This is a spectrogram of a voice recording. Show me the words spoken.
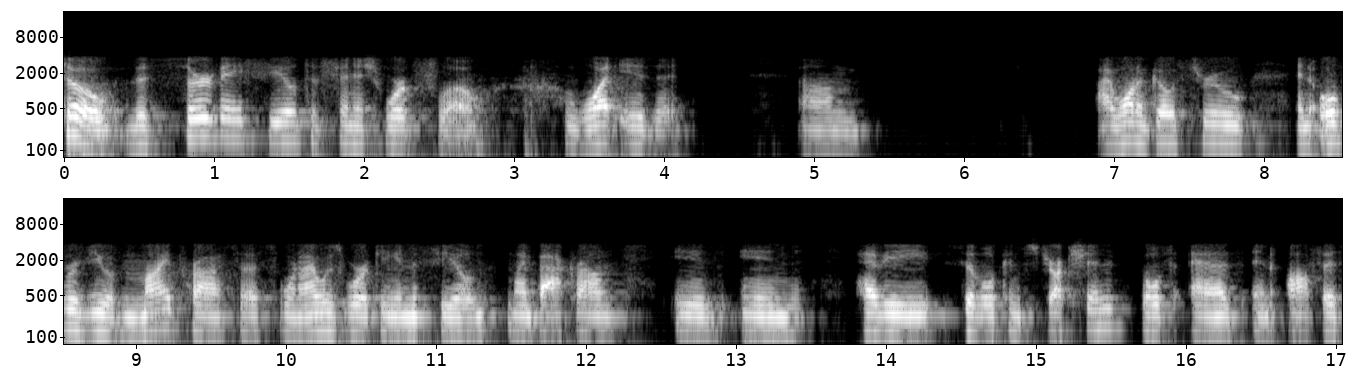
So the survey field to finish workflow, what is it? Um, I want to go through an overview of my process when I was working in the field. My background is in heavy civil construction, both as an office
